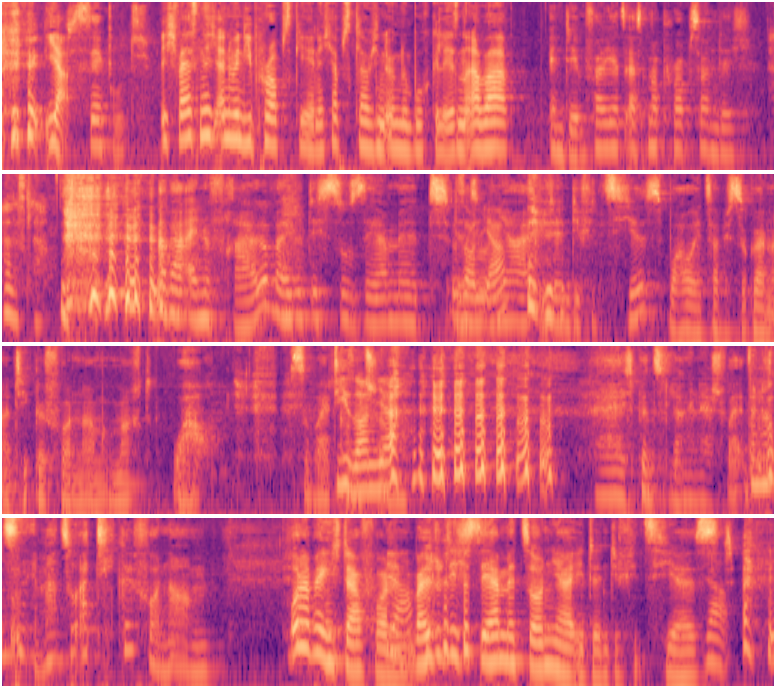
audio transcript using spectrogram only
ja. Sehr gut. Ich weiß nicht, an wen die Props gehen. Ich habe es, glaube ich, in irgendeinem Buch gelesen, aber. In dem Fall jetzt erstmal Props an dich. Alles klar. aber eine Frage, weil du dich so sehr mit Sonja, Sonja identifizierst. Wow, jetzt habe ich sogar einen Artikelvornamen gemacht. Wow. Soweit Die Sonja. ich bin zu lange in der Schweiz. Wir nutzen immer zu Artikelvornamen. Unabhängig davon, ja. weil du dich sehr mit Sonja identifizierst. Ja.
